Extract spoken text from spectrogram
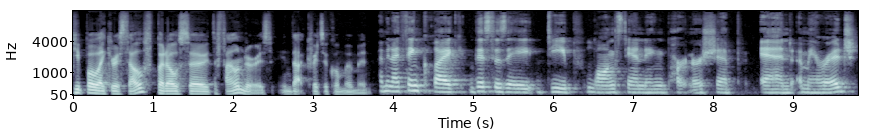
people like yourself but also the founders in that critical moment? I mean i think like this is a deep long-standing partnership and a marriage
